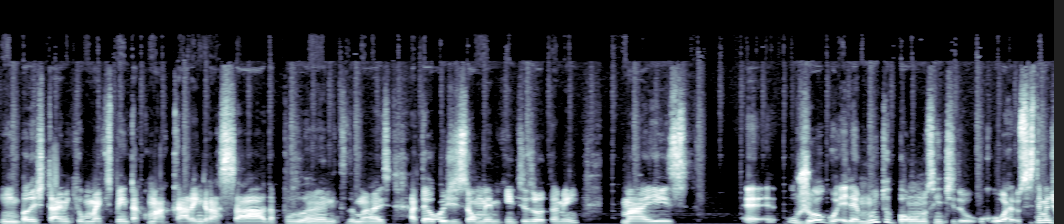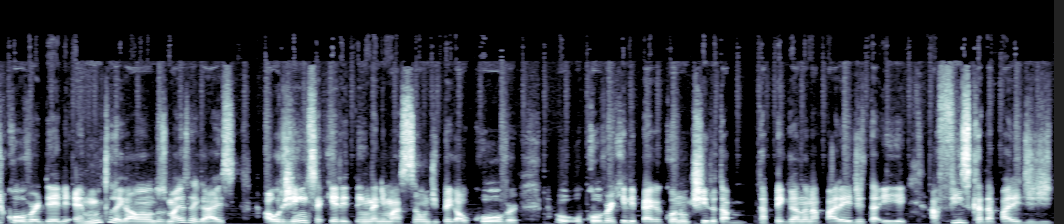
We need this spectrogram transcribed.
em Bullet Time que o Max Payne tá com uma cara engraçada, pulando e tudo mais. Até hoje isso é um meme que a gente usou também. Mas é, o jogo ele é muito bom no sentido. O, o, sistema de cover dele é muito legal, é um dos mais legais. A urgência que ele tem na animação de pegar o cover, o, o cover que ele pega quando o tiro tá, tá pegando na parede tá, e a física da parede de,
